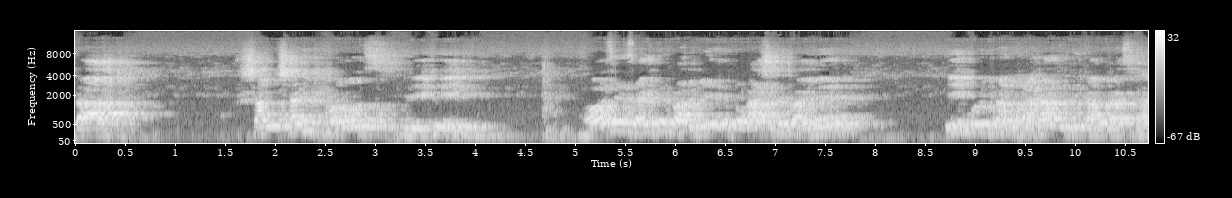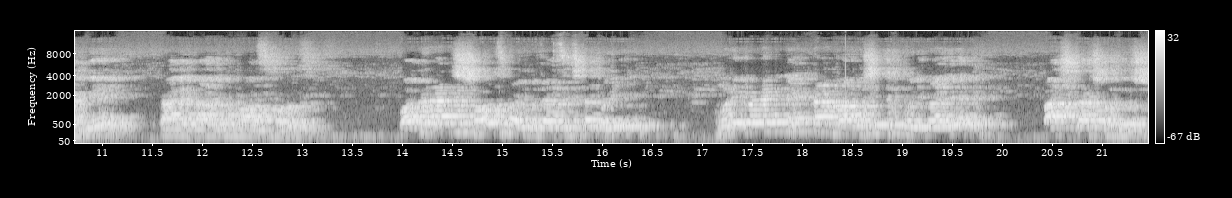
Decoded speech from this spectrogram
তার সাংসারিক খরচ রেখে হজে যাইতে পারবে এবং আসতে পারবে, এই পরিমাণ টাকা যদি কারও কাছে থাকে, তাহলে তার উপর হজ খরচ কথাটা সহজভাবে বোঝার চেষ্টা করি। মনে করেন মানুষের পরিবারে পাঁচটা সদস্য।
